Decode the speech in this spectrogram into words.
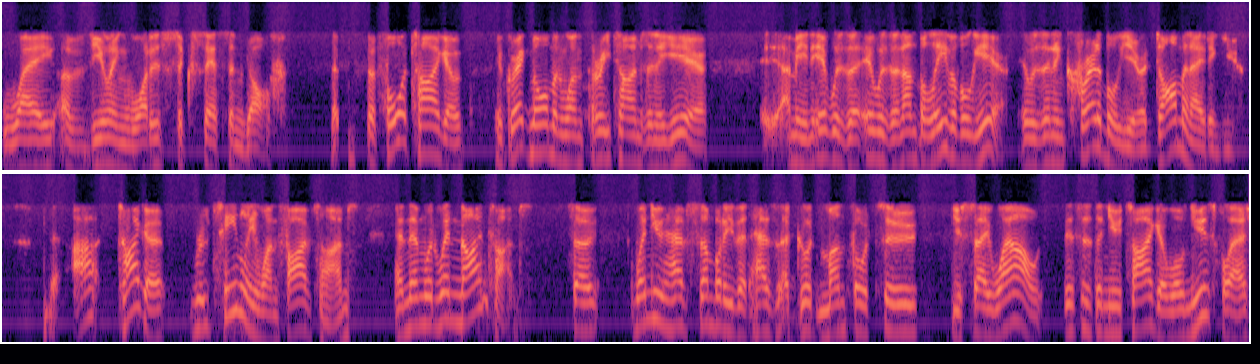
way of viewing what is success in golf. Before Tiger, if Greg Norman won three times in a year, I mean, it was a, it was an unbelievable year. It was an incredible year, a dominating year. Uh, Tiger routinely won five times and then would win nine times. So when you have somebody that has a good month or two, you say, "Wow, this is the new Tiger." Well, newsflash,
